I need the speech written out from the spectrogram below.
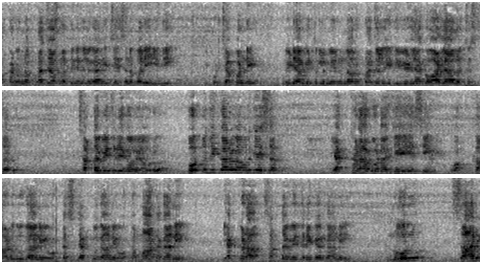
అక్కడ ఉన్న ప్రజాప్రతినిధులు కానీ చేసిన పని ఇది. ఇప్పుడు చెప్పండి మీడియా మిత్రులు మీరున్నారు ప్రజలు ఇది వెళ్ళాక వాళ్ళే ఆలోచిస్తారు. చట్ట వ్యతిరేకం ఎవరు? కోర్టు ధిక్కారం ఎవరు చేశారు? ఎక్కడా కూడా జేఏసీ ఒక్క అడుగు కానీ ఒక్క స్టెప్ కానీ ఒక్క మాట కానీ ఎక్కడ చట్ట వ్యతిరేకం కానీ నోరు జారి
